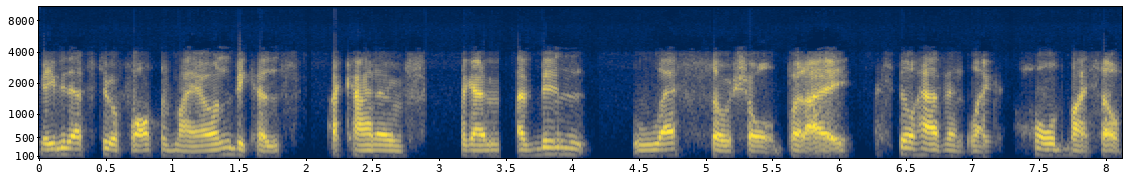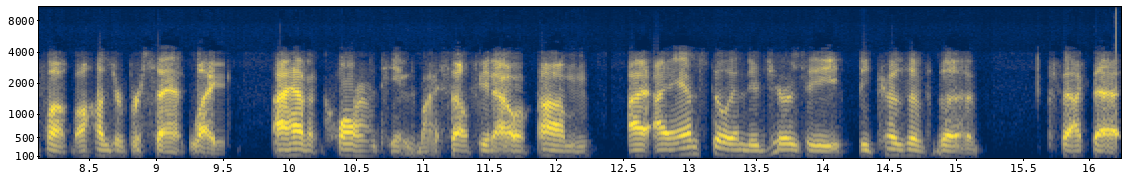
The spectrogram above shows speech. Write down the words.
maybe that's to a fault of my own because I kind of like I've I've been less social, but I still haven't like hold myself up a hundred percent. Like I haven't quarantined myself, you know. Um, I, I am still in New Jersey because of the fact that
